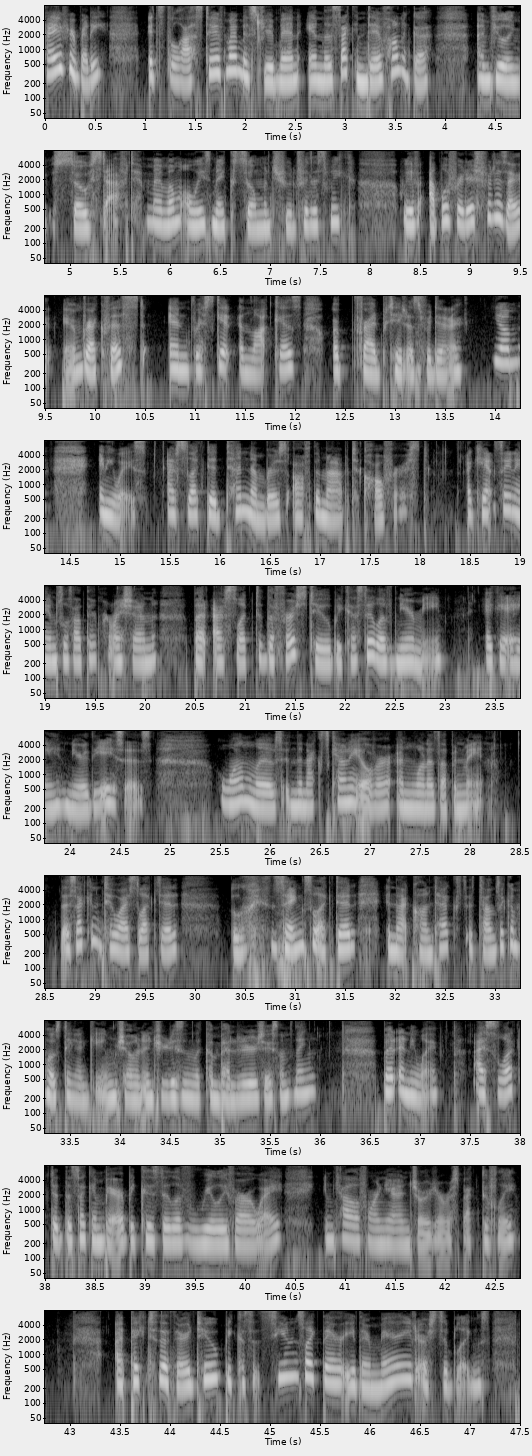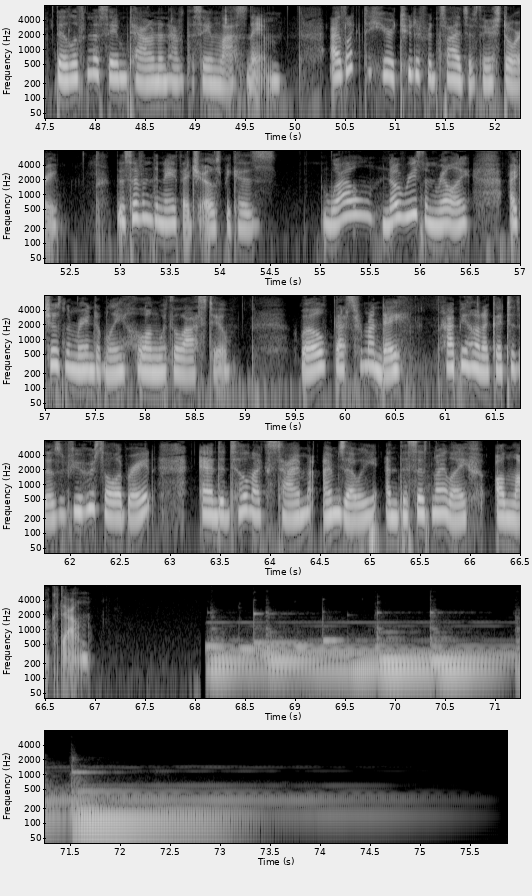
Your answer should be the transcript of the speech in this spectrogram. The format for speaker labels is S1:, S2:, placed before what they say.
S1: Hey everybody! It's the last day of my mystery ban and the second day of Hanukkah. I'm feeling so stuffed. My mom always makes so much food for this week. We have apple fritters for dessert and breakfast, and brisket and latkes or fried potatoes for dinner. Yum! Anyways, I've selected 10 numbers off the map to call first. I can't say names without their permission, but I've selected the first two because they live near me, aka near the Aces. One lives in the next county over, and one is up in Maine. The second two I selected, ooh, saying selected in that context, it sounds like I'm hosting a game show and introducing the competitors or something. But anyway, I selected the second pair because they live really far away, in California and Georgia, respectively. I picked the third two because it seems like they are either married or siblings. They live in the same town and have the same last name. I'd like to hear two different sides of their story. The seventh and eighth I chose because well, no reason really. I chose them randomly, along with the last two. Well, that's for Monday. Happy Hanukkah to those of you who celebrate, and until next time, I'm Zoe, and this is my life on lockdown.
